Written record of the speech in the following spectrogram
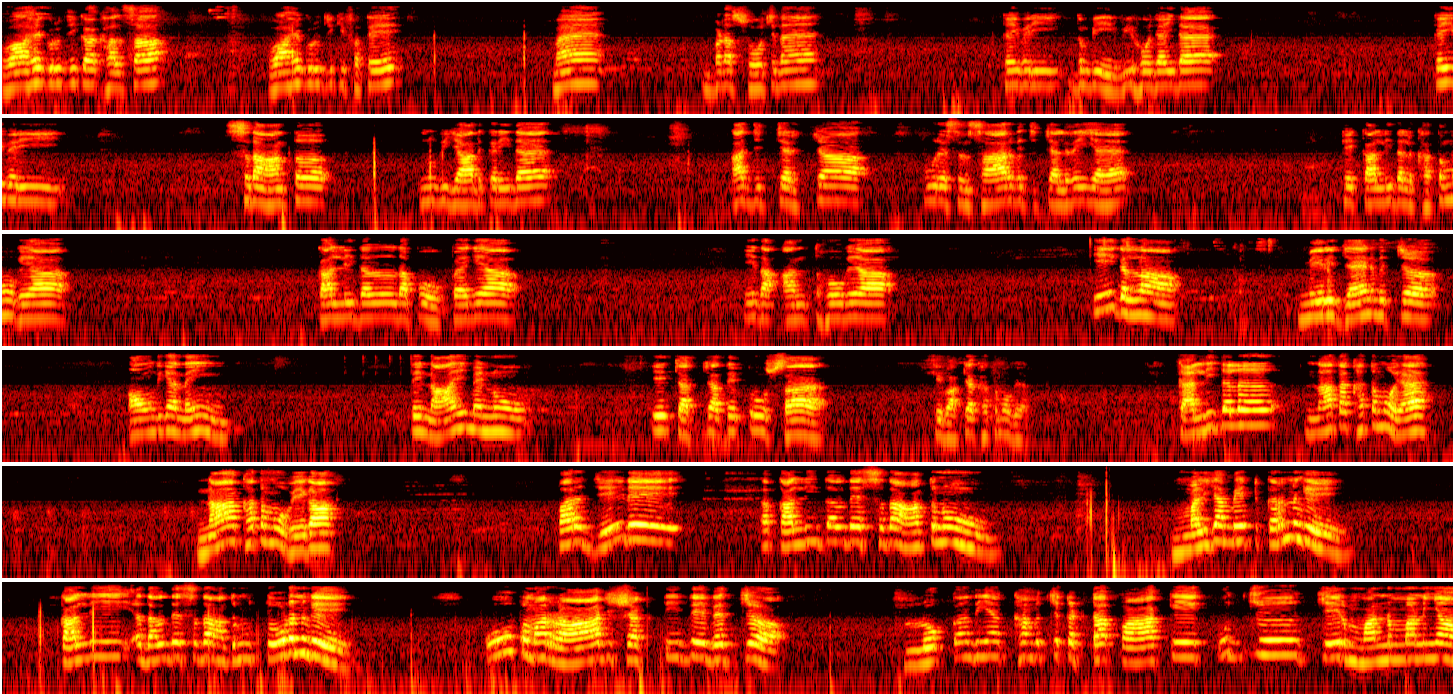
ਵਾਹਿਗੁਰੂ ਜੀ ਕਾ ਖਾਲਸਾ, ਵਾਹਿਗੁਰੂ ਜੀ ਕੀ ਫਤਿਹ। ਮੈਂ ਬੜਾ ਸੋਚਦਾ ਹਾਂ, ਕਈ ਵਾਰੀ ਗੰਭੀਰ ਵੀ ਹੋ ਜਾਈਦਾ ਕਈ ਵਾਰੀ ਸਿਧਾਂਤ ਨੂੰ ਵੀ ਯਾਦ ਕਰੀਦਾ ਅੱਜ ਚਰਚਾ ਪੂਰੇ ਸੰਸਾਰ ਵਿੱਚ ਚੱਲ ਰਹੀ ਹੈ ਕਿ ਕਾਲੀ ਦਲ ਖਤਮ ਹੋ ਗਿਆ ਅਕਾਲੀ ਦਲ ਦਾ ਭੋਗ ਪੈ ਗਿਆ। ਇਹਦਾ ਅੰਤ ਹੋ ਗਿਆ। ਇਹ ਗੱਲਾਂ ਮੇਰੇ ਜਹਿਨ ਵਿੱਚ ਆਉਂਦੀਆਂ ਨਹੀਂ ਤੇ ਨਾ ਹੀ ਮੈਨੂੰ ਇਹ ਚਰਚਾ ਤੇ ਭਰੋਸਾ ਕਿ ਵਾਕਿਆ ਖਤਮ ਹੋ ਗਿਆ। ਕਾਲੀ ਦਲ ਨਾ ਤਾਂ ਖਤਮ ਹੋਇਆ, ਨਾ ਖਤਮ ਹੋਵੇਗਾ। ਪਰ ਜਿਹੜੇ ਅਕਾਲੀ ਦਲ ਦੇ ਸਿਧਾਂਤ ਨੂੰ ਮਲਿਆਮੇਟ ਕਰਨਗੇ, ਅਕਾਲੀ ਦਲ ਦੇ ਸਿਧਾਂਤ ਨੂੰ ਤੋੜਨਗੇ, ਉਹ ਭਮਾ ਰਾਜ ਸ਼ਕਤੀ ਦੇ ਵਿੱਚ ਲੋਕਾਂ ਦੀਆਂ ਅੱਖਾਂ ਵਿੱਚ ਘੱਟਾ ਪਾ ਕੇ ਕੁਝ ਚਿਰ ਮਨਮਨੀਆਂ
